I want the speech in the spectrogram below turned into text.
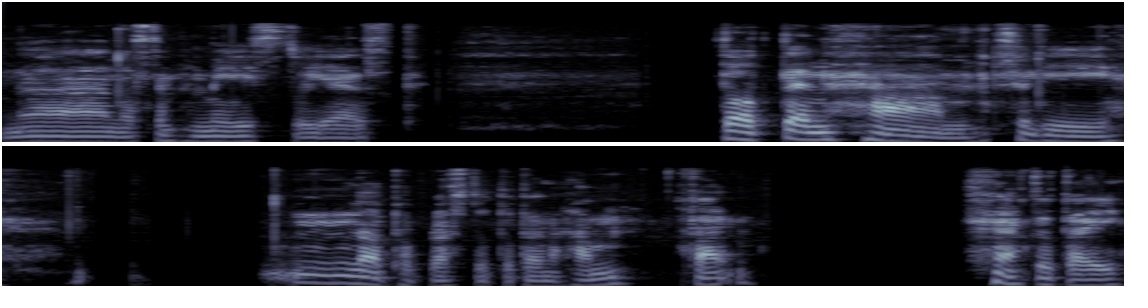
Na następnym miejscu jest Tottenham, czyli no po prostu Tottenham. Fajnie. Tutaj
